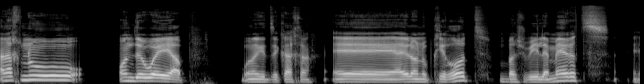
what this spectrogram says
שאנחנו on the way up, בוא נגיד את זה ככה. אה, היו לנו בחירות בשביעי למרץ, אה,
